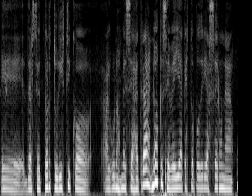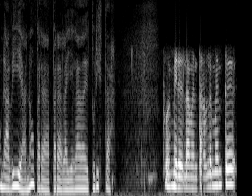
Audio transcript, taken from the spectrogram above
eh, del sector turístico algunos meses atrás, ¿no? que se veía que esto podría ser una, una vía ¿no? para, para la llegada de turistas? Pues mire, lamentablemente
